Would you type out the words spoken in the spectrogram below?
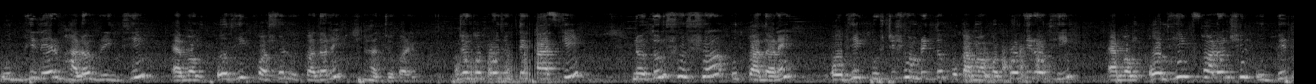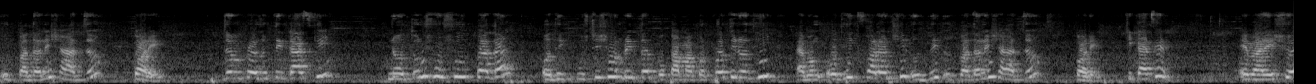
উদ্ভিদের ভালো বৃদ্ধি এবং অধিক ফসল উৎপাদনে সাহায্য করে। জৈব প্রযুক্তির কাজ কি? নতুন শস্য উৎপাদনে অধিক পুষ্টি সমৃদ্ধ পোকামাকড় প্রতিরোধী এবং অধিক ফলনশীল উদ্ভিদ উৎপাদনে সাহায্য করে। জৈব প্রযুক্তির কাজ কি? নতুন শস্য উৎপাদন, অধিক পুষ্টি সমৃদ্ধ পোকামাকড় প্রতিরোধী এবং অধিক ফলনশীল উদ্ভিদ উৎপাদনে সাহায্য করে। ঠিক আছে? এবার এসো।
